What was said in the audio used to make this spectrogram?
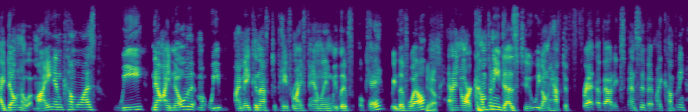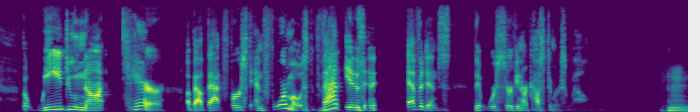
I don't know what my income was we now i know that we i make enough to pay for my family and we live okay we live well. Yep. and i know our company does too. We don't have to fret about expensive at my company but we do not care about that first and foremost. That is an evidence that we're serving our customers well. Hmm.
